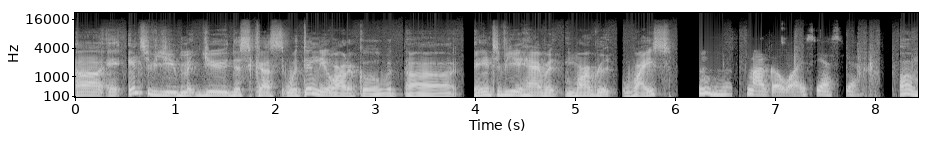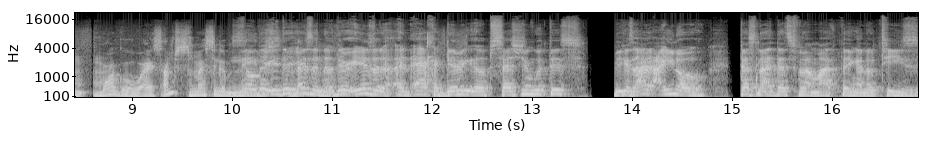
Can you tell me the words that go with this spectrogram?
uh, an interview you discussed within the article with uh, an interview you had with Margaret Weiss. Mm-hmm. Margot Weiss, yes, yeah. Oh, Margot Weiss. I'm just messing up names. So there, there is, an, there is a, an academic obsession with this because I, I, you know, that's not that's not my thing. I know T's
